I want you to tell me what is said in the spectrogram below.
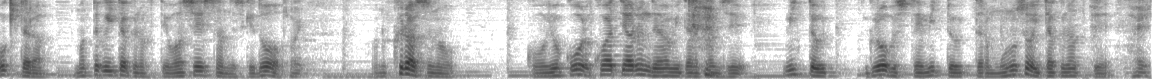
い。起きたら全く痛くなくて忘れてたんですけど、はい。あのクラスのこう横こうやってやるんだよみたいな感じで ミット打グローブしてミット打ったらものすごい痛くなってはい。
